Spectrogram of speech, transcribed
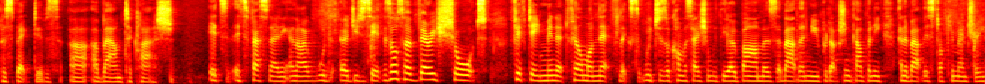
perspectives uh, are bound to clash. It's, it's fascinating, and I would urge you to see it. There's also a very short 15 minute film on Netflix, which is a conversation with the Obamas about their new production company and about this documentary.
